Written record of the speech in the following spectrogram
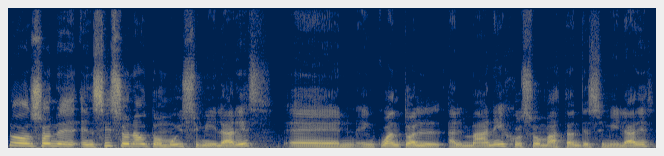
No, son, eh, en sí son autos muy similares. en, cuanto al, manejo son bastante similares.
